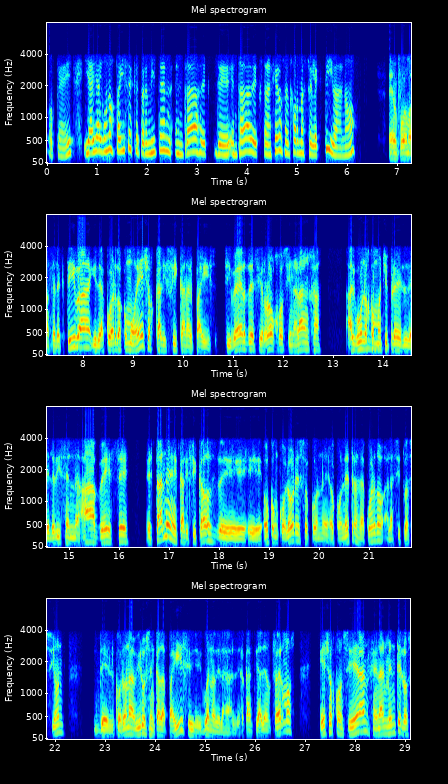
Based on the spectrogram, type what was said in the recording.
Ok, y hay algunos países que permiten entradas de, de entrada de extranjeros en forma selectiva, ¿no? En forma selectiva y de acuerdo a cómo ellos califican al país, si verde, si rojo, si naranja. Algunos como Chipre le, dicen A, B, C, están eh, calificados de, eh, o con colores o con, eh, o con letras de acuerdo a la situación del coronavirus en cada país y bueno, de la, de la cantidad de enfermos. Ellos consideran generalmente los,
